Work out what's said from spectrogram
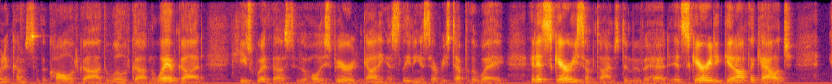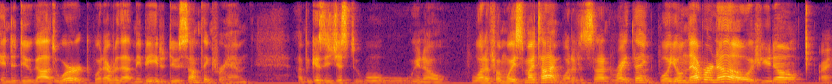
when it comes to the call of God, the will of God, and the way of God, He's with us through the Holy Spirit, guiding us, leading us every step of the way. And it's scary sometimes to move ahead. It's scary to get off the couch and to do God's work, whatever that may be, to do something for Him, uh, because He just, you know, what if I'm wasting my time? What if it's not the right thing? Well, you'll never know if you don't Right.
